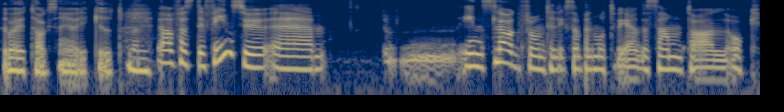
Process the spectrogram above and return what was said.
Det var ju ett tag sedan jag gick ut. Men... Ja, fast det finns ju eh, inslag från till exempel motiverande samtal och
